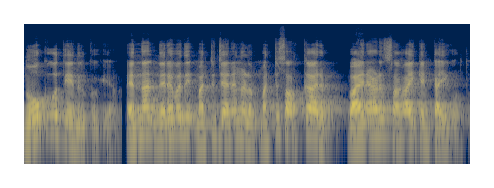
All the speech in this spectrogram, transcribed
നോക്കുകുത്തിയായി നിൽക്കുകയാണ്. എന്നാൽ നിരവധി മറ്റു ജനങ്ങളും മറ്റു സർക്കാരും വയനാട് സഹായിക്കാൻ കൈകോർത്തു.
